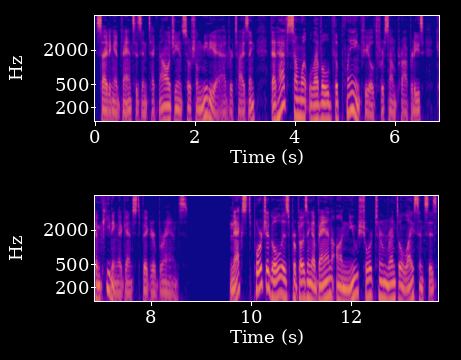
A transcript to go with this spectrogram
citing advances in technology and social media advertising that have somewhat leveled the playing field for some properties competing against bigger brands. Next, Portugal is proposing a ban on new short term rental licenses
